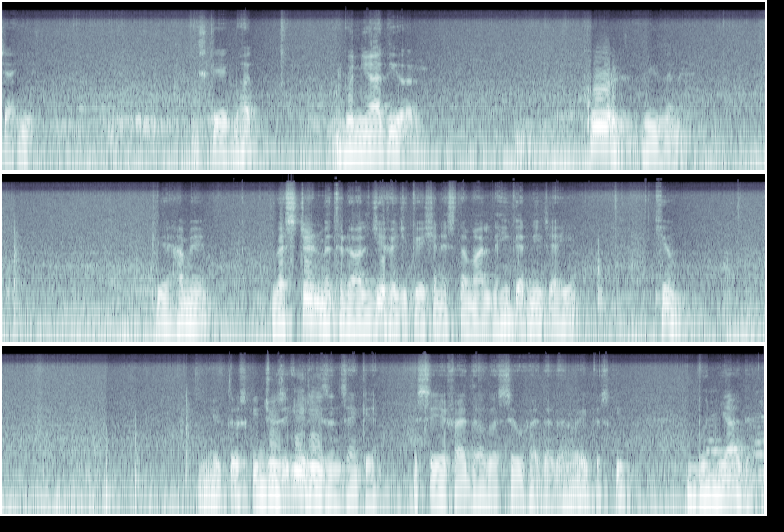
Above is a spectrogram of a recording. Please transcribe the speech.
چاہیے؟ اس کے ایک بہت بنیادی اور کور ریزن ہے کہ ہمیں ویسٹرن میتھڈالوجی آف ایجوکیشن استعمال نہیں کرنی چاہیے۔ کیوں؟ ایک تو اس کی جزئی ریزنز ہیں کہ اس سے یہ فائدہ ہوگا، اس سے وہ فائدہ ہوگا، ایک اس کی بنیاد ہے۔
